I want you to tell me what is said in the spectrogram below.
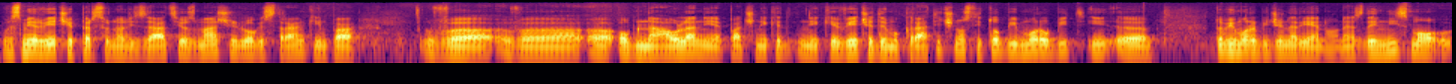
v smer večje personalizacije, zmanjšanje vloge strank in pa v, v uh, obnavljanje pač neke, neke večje demokratičnosti, to bi moral biti uh, To bi moralo biti že narejeno. Ne. Zdaj nismo,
